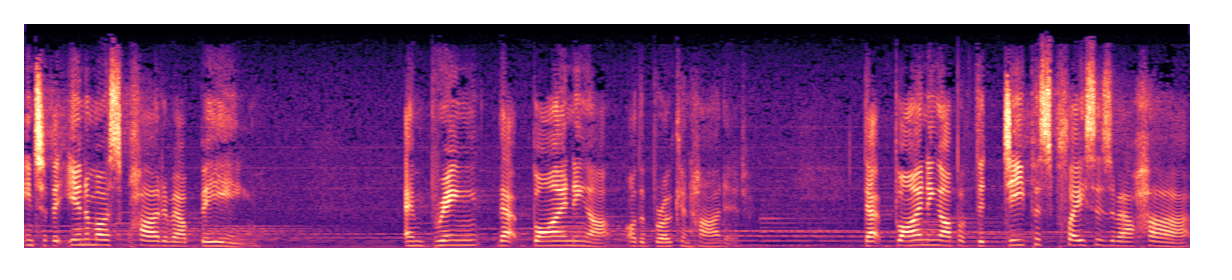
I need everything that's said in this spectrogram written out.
into the innermost part of our being and bring that binding up of the brokenhearted, that binding up of the deepest places of our heart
